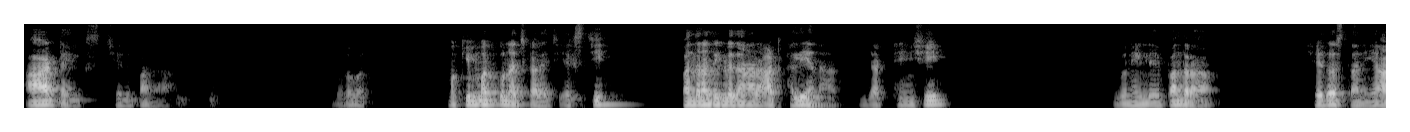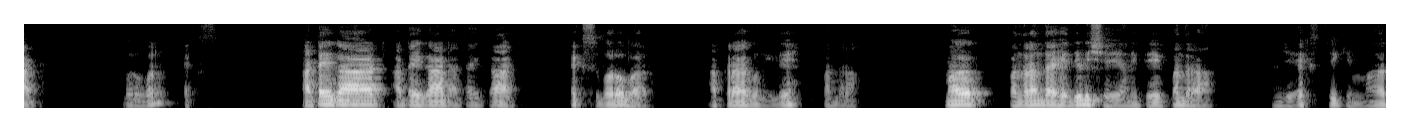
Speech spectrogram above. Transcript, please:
आठ एक्स छेद पंधरा. बरोबर? मग किंमत कुणाची काढायची? एक्सची पंधरा तिकडे जाणार आठ खाली येणार. म्हणजे अठ्ठ्याऐंशी गुणिले पंधरा छेदस्थानी आठ. बरोबर? एक्स आठ एक आठ आठ एक आठ आठ एक आठ. एक्स बरोबर अकरा गुणिले पंधरा. मग पंधरांदा हे दीडशे आणि ते पंधरा. म्हणजे एक्सची किंमत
